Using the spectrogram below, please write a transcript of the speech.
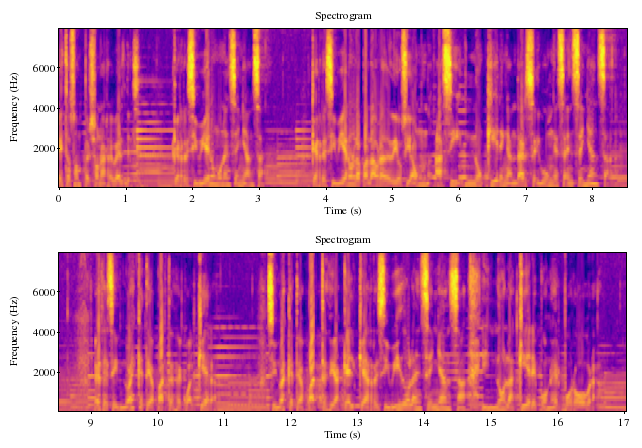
estos son personas rebeldes que recibieron una enseñanza, que recibieron la palabra de Dios y aún así no quieren andar según esa enseñanza. Es decir, no es que te apartes de cualquiera, sino es que te apartes de aquel que ha recibido la enseñanza y no la quiere poner por obra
